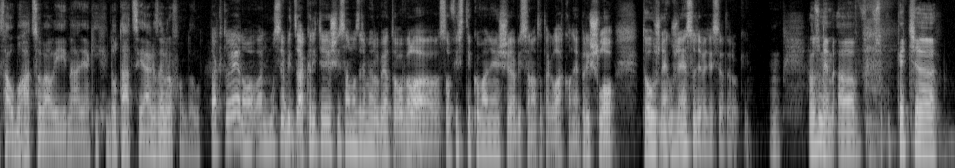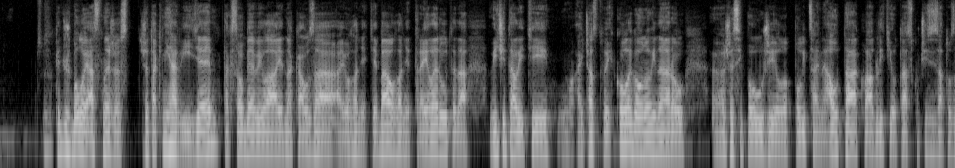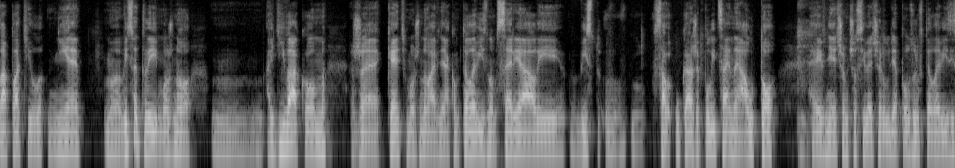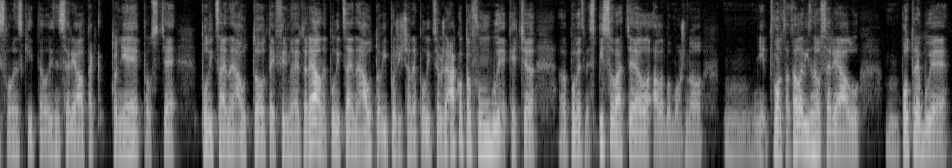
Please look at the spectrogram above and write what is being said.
sa obohacovali na nejakých dotáciách z eurofondov. Tak to je, no oni musia byť zakrytejší, samozrejme, robia to oveľa sofistikovanejšie, aby sa na to tak ľahko neprišlo. To už, ne, už nie sú 90. roky. Hm. Rozumiem. Keď, keď už bolo jasné, že, že tá kniha vyjde, tak sa objavila jedna kauza aj ohľadne teba, ohľadne traileru, teda vyčítali ti no, aj časť tvojich kolegov, novinárov, Eh, že si použil policajné autá, kladli ti otázku, či si za to zaplatil. Nie. Vysvetlí možno mm, aj divákom, že keď možno aj v nejakom televíznom seriáli sa ukáže policajné auto, hej, v niečom, čo si večer ľudia pozrú v televízii, slovenský televízny seriál, tak to nie je proste policajné auto tej firmy, je to reálne policajné auto vypožičané policiou, že ako to funguje, keď eh, povedzme spisovateľ alebo možno Mm, tvorca televízneho seriálu mm, potrebuje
